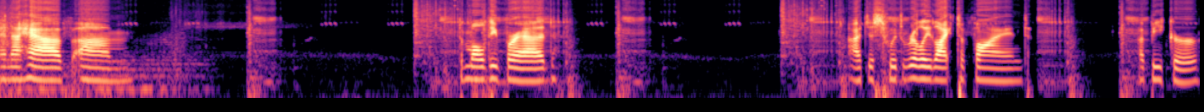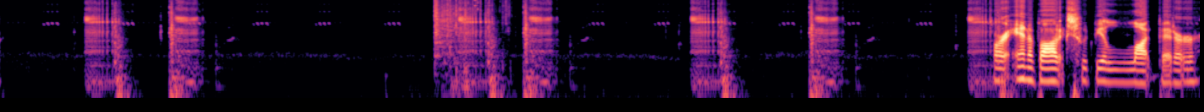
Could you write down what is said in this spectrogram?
And I have um, the moldy bread. I just would really like to find a beaker. Or antibiotics would be a lot better.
